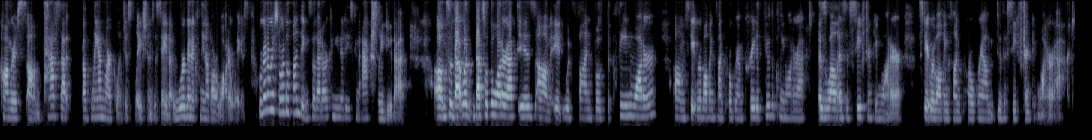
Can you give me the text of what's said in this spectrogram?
Congress um, passed that a landmark legislation to say that we're going to clean up our waterways. We're going to restore the funding so that our communities can actually do that. Um, so that would that's what the Water Act is. Um, it would fund both the Clean Water um, State Revolving Fund program created through the Clean Water Act, as well as the Safe Drinking Water State Revolving Fund program through the Safe Drinking Water Act.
